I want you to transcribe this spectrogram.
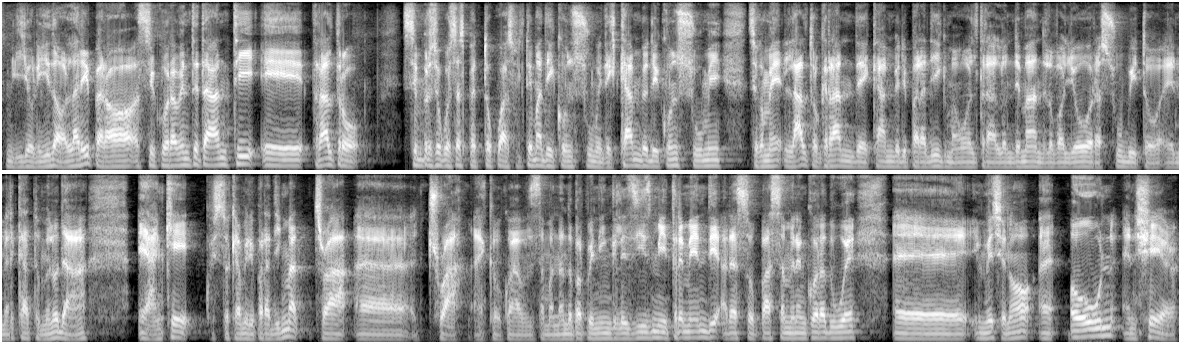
milioni di dollari, però sicuramente tanti e tra l'altro sempre su questo aspetto qua, sul tema dei consumi, del cambio dei consumi, secondo me l'altro grande cambio di paradigma, oltre all'on demand, lo voglio ora, subito, e il mercato me lo dà, è anche questo cambio di paradigma tra, uh, tra ecco qua stiamo andando proprio in inglesismi tremendi, adesso passamene ancora due, eh, invece no, eh, own and share.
